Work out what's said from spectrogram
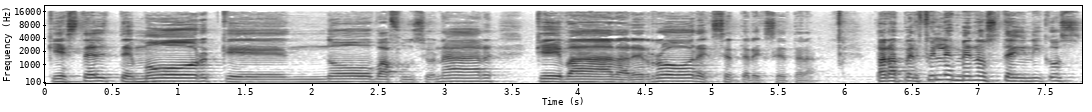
que está el temor que no va a funcionar, que va a dar error, etcétera, etcétera. Para perfiles menos técnicos,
